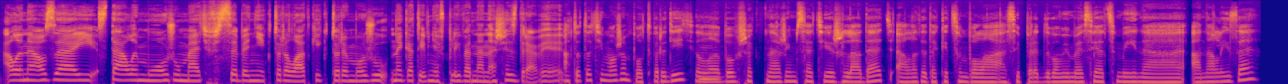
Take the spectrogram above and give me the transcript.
ale naozaj stále môžu mať v sebe niektoré látky, ktoré môžu negatívne vplývať na naše zdravie. A toto ti môžem potvrdiť, Mm. lebo však snažím sa tiež hľadať, ale teda keď som bola asi pred dvomi mesiacmi na analýze,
